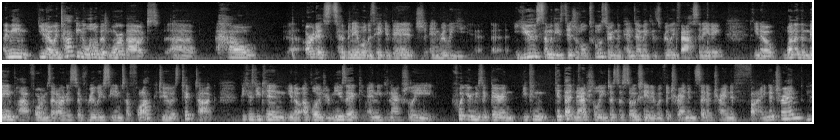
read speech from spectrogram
I mean, you know, in talking a little bit more about uh, how uh, artists have been able to take advantage and really uh, use some of these digital tools during the pandemic is really fascinating. You know, one of the main platforms that artists have really seemed to flock to is TikTok because you can, you know, upload your music and you can actually put your music there and you can get that naturally just associated with the trend instead of trying to find a trend.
